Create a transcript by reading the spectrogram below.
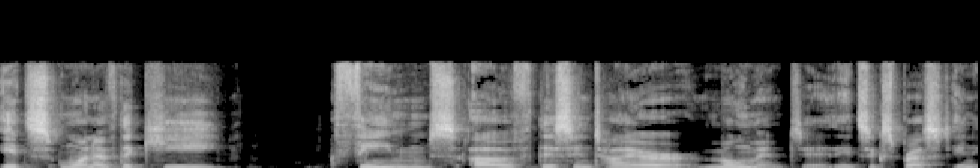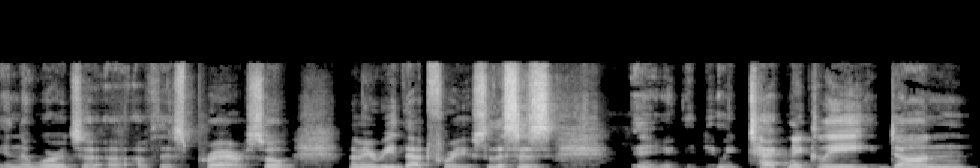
it's one of the key themes of this entire moment. It's expressed in, in the words of, of, this prayer. So let me read that for you. So this is, I mean, technically done,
